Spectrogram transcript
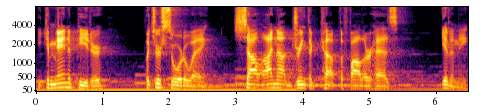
He commanded Peter, Put your sword away. Shall I not drink the cup the Father has given me?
